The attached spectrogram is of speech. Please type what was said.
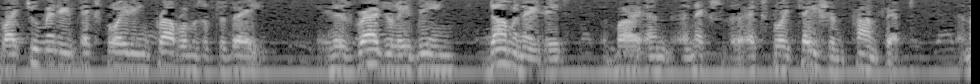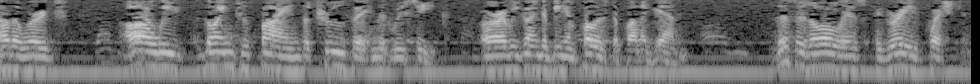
like too many exploiting problems of today, is gradually being dominated by an, an ex, uh, exploitation concept. In other words, are we going to find the true thing that we seek? Or are we going to be imposed upon again? This is always a grave question.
